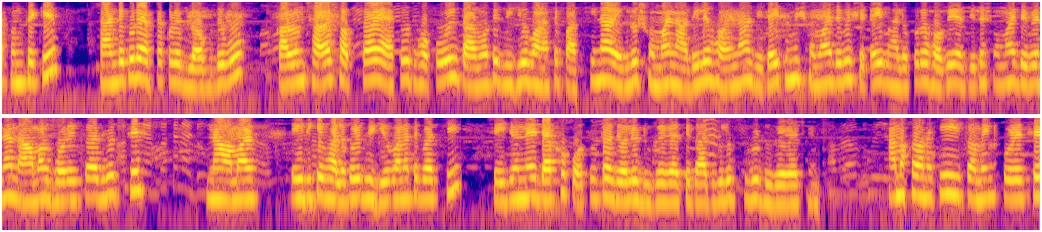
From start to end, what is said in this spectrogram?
এখন থেকে সানডে করে একটা করে ব্লগ দেবো। কারণ সারা সপ্তাহে এত ধকল, তার মধ্যে ভিডিও বানাতে পারছি না, আর এগুলো সময় না দিলে হয় না। যেটাই তুমি সময় দেবে, সেটাই ভালো করে হবে। আর যেটা সময় দেবে না না আমার ঘরের কাজ হচ্ছে, না আমার এইদিকে ভালো করে ভিডিও বানাতে পারছি। সেই জন্যে দেখো কতটা জলে ডুবে গেছে, গাছগুলো পুরো ডুবে গেছে। আমাকে অনেকেই কমেন্ট করেছে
